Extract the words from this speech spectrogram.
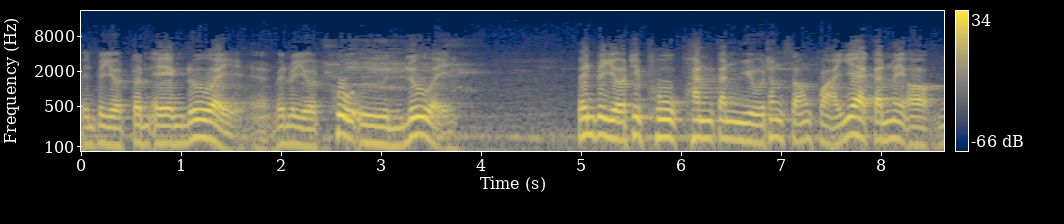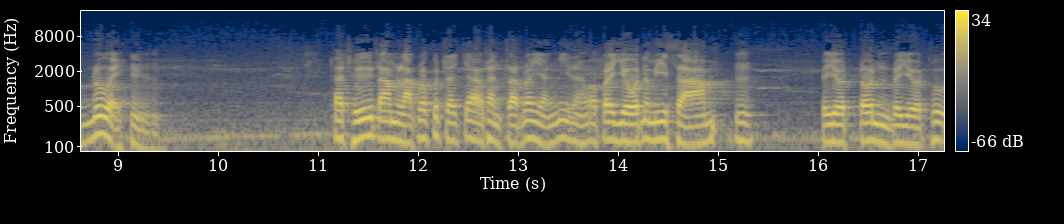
เป็นประโยชน์ตนเองด้วย เป็นประโยชน์ผู้อื่นด้วย เป็นประโยชน์ที่ผูกพันกันอยู่ทั้งสองฝ่ายแยกกันไม่ออกด้วย ถ้าถือตามหลักพระพุทธเจ้าท่านตรัสว่าอย่างนี้นะว่าประโยชน์มีสามประโยชน์ตนประโยชน์ผู้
